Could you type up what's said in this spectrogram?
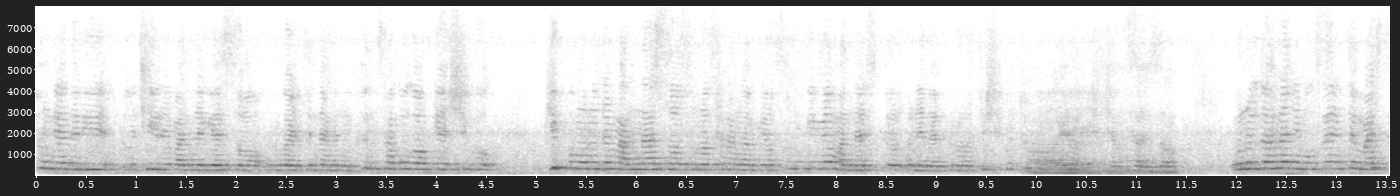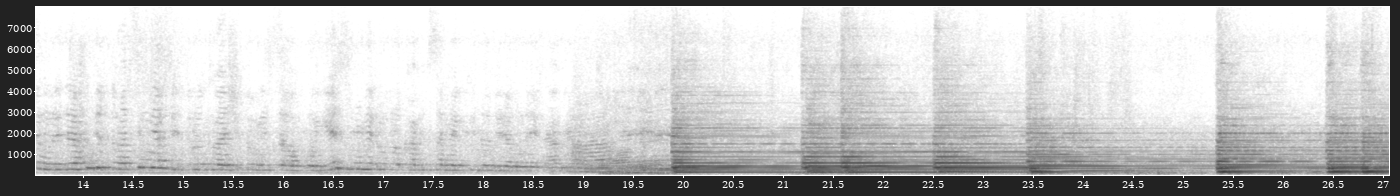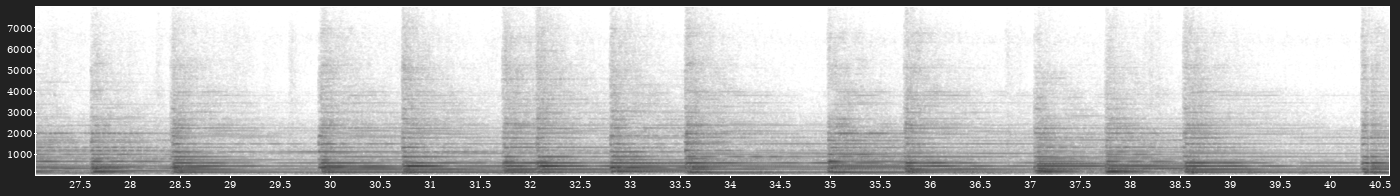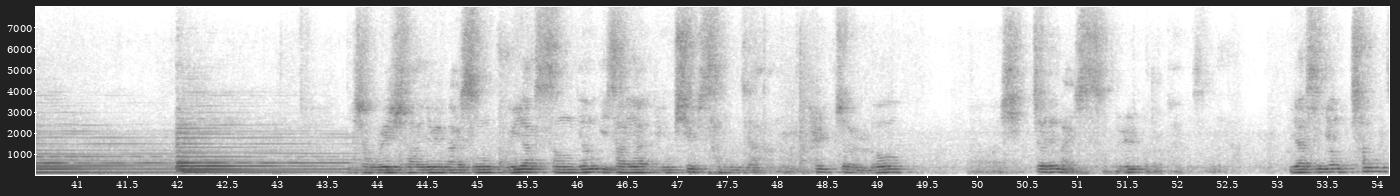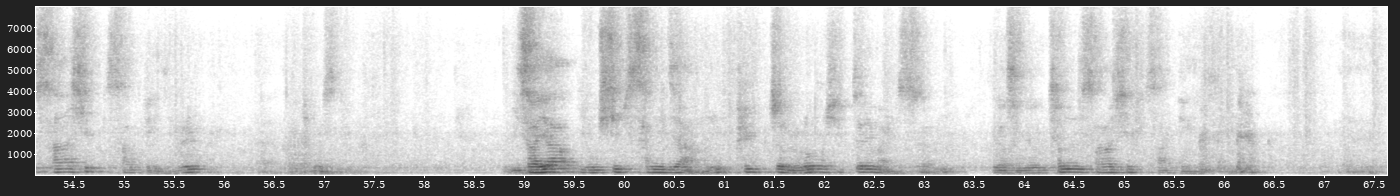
형제들이 또 지혜를 만나게 해서 우갈 텐데 하나님 큰 사고가 없게 하시고 기쁨으로 좀 만나서 서로 사랑하며 섬기며 만날 수 있도록 은혜 베풀어 주시고 축복하여 주시옵소서. 오늘도 하나님 목사님께 말씀 우리들 한 주 동안 승리할 수 있도록 도와주시고 믿사오고 예수님 이름으로 감사하며 기도드렸네요 아멘. 이사야 63장 8절로 어, 10절의 말씀을 보도록 하겠습니다. 구약 성경 1044페이지를 가지고 있습니다. 이사야 63장 8절로 10절의 말씀 구약 성경 1044페이지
